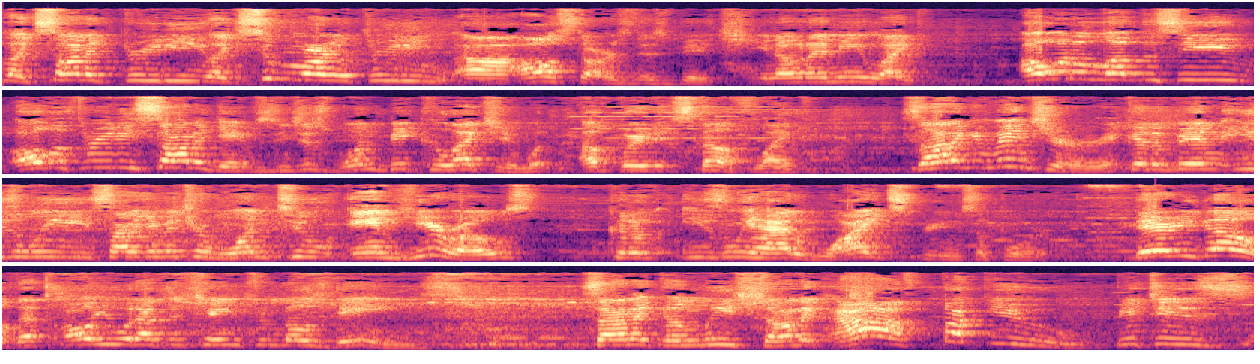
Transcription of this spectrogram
like Sonic 3D, like Super Mario 3D uh, All-Stars this bitch, you know what I mean? Like, I would have loved to see all the 3D Sonic games in just one big collection with upgraded stuff, like Sonic Adventure. It could have been easily Sonic Adventure 1, 2, and Heroes, could have easily had widescreen support. There you go. That's all you would have to change from those games. Sonic Unleashed, Sonic... Ah, fuck you, bitches.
